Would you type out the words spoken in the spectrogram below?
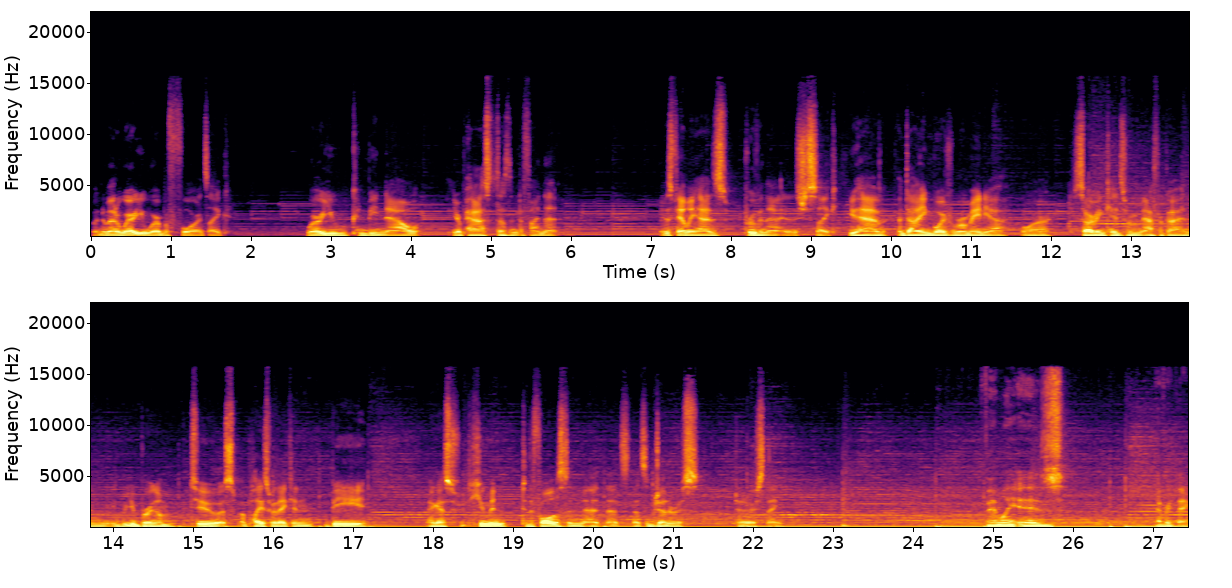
But no matter where you were before, it's like where you can be now, your past doesn't define that. This family has proven that. And it's just like you have a dying boy from Romania or starving kids from Africa and you bring them to a, a place where they can be, I guess, human to the fullest and that, that's, that's a generous generous thing. Family is everything.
